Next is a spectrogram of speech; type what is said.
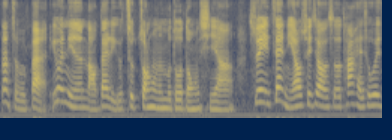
那怎么办？因为你的脑袋里就装了那么多东西啊，所以在你要睡觉的时候，他还是会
